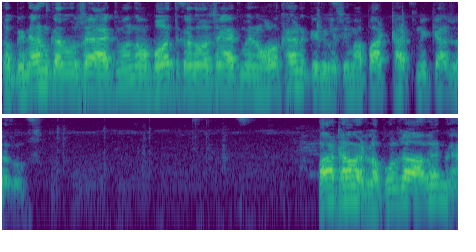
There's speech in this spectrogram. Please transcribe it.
તો જ્ઞાન કરવું છે, આત્માનો બોધ કરવો છે, આત્માનું ઓળખાણ કર્યું છે, એમાં પાઠ, ઠાઠની ક્યાં જરૂર છે? પાઠ આવે એટલે પૂજા આવે ને.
